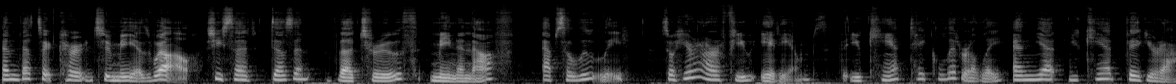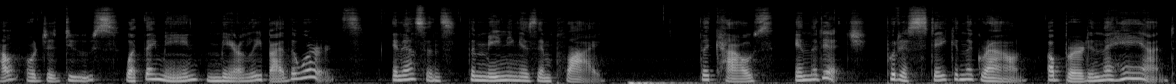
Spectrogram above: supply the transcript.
And that's occurred to me as well. She said, Doesn't the truth mean enough? Absolutely. So here are a few idioms that you can't take literally, and yet you can't figure out or deduce what they mean merely by the words. In essence, the meaning is implied. The cow's in the ditch. Put a stake in the ground, a bird in the hand.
